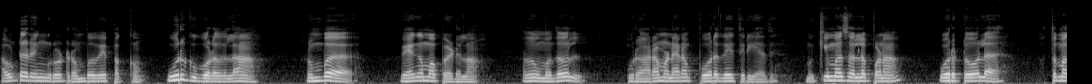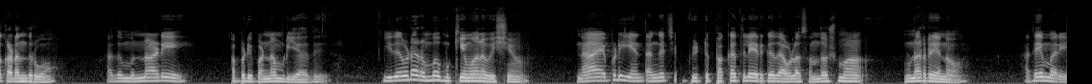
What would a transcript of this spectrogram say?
அவுட்டர் ரிங் ரோட் ரொம்பவே பக்கம். ஊருக்கு போகிறதெல்லாம் ரொம்ப வேகமாக போயிடலாம். அதுவும் முதல் ஒரு அரை மணி நேரம் போகிறதே தெரியாது. முக்கியமாக சொல்லப்போனால் ஒரு டோலை மொத்தமாக கடந்துருவோம். அது முன்னாடி அப்படி பண்ண முடியாது. இதை விட ரொம்ப முக்கியமான விஷயம் நான் எப்படி என் தங்கச்சி வீட்டு பக்கத்திலே இருக்கிறது அவ்வளோ சந்தோஷமாக உணர்றேனோ அதே மாதிரி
